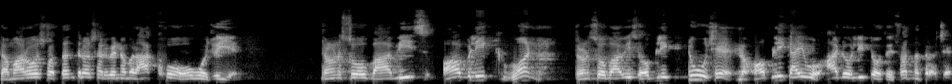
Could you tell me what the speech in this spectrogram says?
તમારો સ્વતંત્ર સર્વે નંબર આખો હોવો જોઈએ. ત્રણસો બાવીસ ઓબ્લિક વન ત્રણસો બાવીસ ઓબ્લિક ટુ છે. એટલે ઓબ્લિક આવ્યો, આડો લીટો તો સ્વતંત્ર છે.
